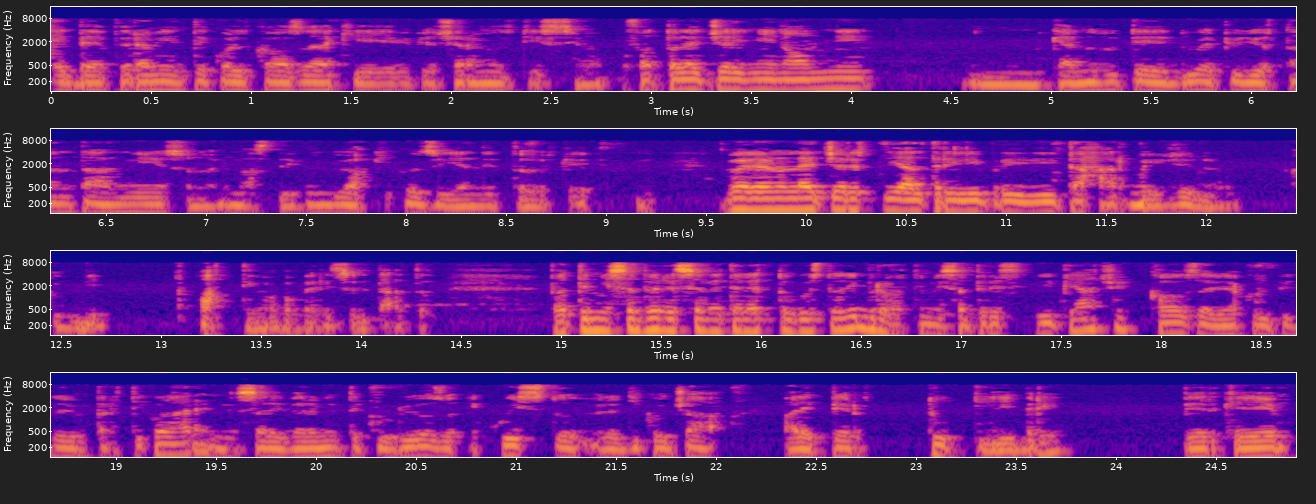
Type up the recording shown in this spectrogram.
ed è veramente qualcosa che mi piacerà moltissimo. Ho fatto leggere ai miei nonni mm, che hanno tutti e due più di 80 anni e sono rimasti con due occhi così, hanno detto perché vogliono leggerti altri libri di Tarbage, quindi ottimo come risultato. Fatemi sapere se avete letto questo libro, fatemi sapere se vi piace, cosa vi ha colpito in particolare, ne sarei veramente curioso e questo, ve lo dico già, vale per tutti i libri, perché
